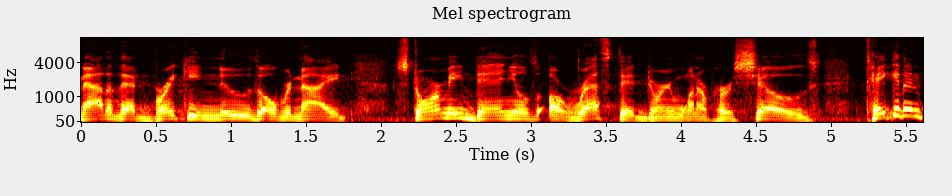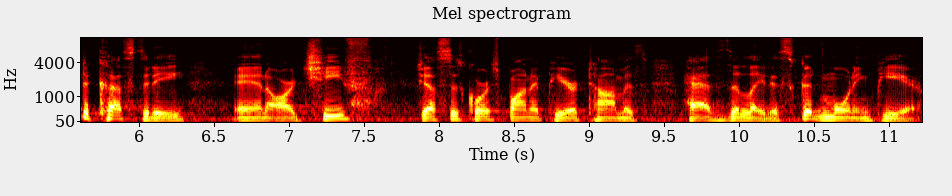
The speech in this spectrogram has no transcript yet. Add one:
Now to that breaking news overnight, Stormy Daniels arrested during one of her shows, taken into custody, and our chief justice correspondent Pierre Thomas has the latest. Good morning, Pierre.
